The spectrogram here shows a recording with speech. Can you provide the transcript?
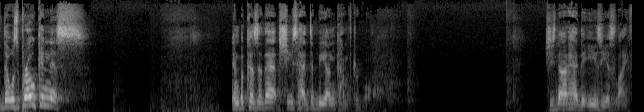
There was brokenness. And because of that, she's had to be uncomfortable. She's not had the easiest life.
